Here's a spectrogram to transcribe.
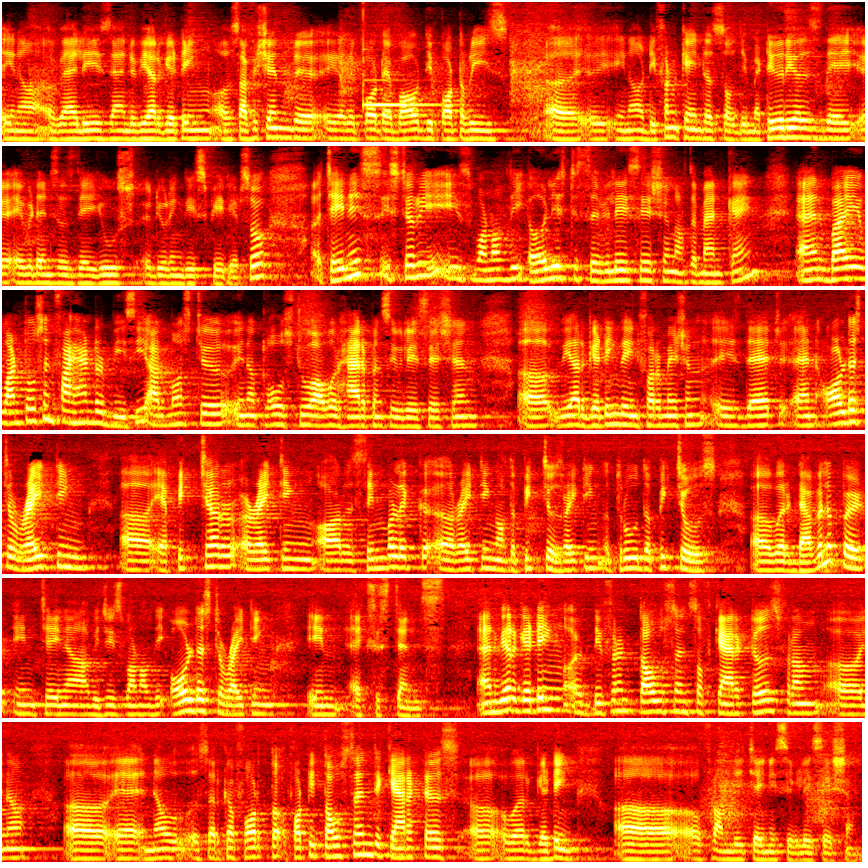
you know valleys and we are getting uh, sufficient uh, report about the potteries uh, you know different kinds of the materials they uh, evidences they use during this period. So uh, chinese history is one of the earliest civilization of the mankind and by 1500 bc almost uh, you know close to our harappan civilization uh, we are getting the information is that an oldest writing uh, a picture writing or symbolic uh, writing of the pictures, writing through the pictures uh, were developed in China, which is one of the oldest writing in existence. And we are getting uh, different thousands of characters from uh, you know uh, now circa 40,000 characters were getting from the Chinese civilization.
